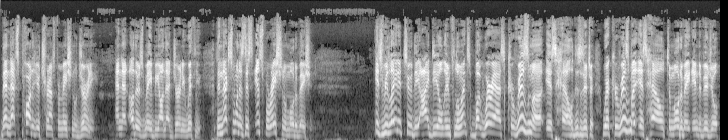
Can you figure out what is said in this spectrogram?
then that's part of your transformational journey. And that others may be on that journey with you. The next one is this inspirational motivation. It's related to the ideal influence, but whereas charisma is held, this is interesting, where charisma is held to motivate individual,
